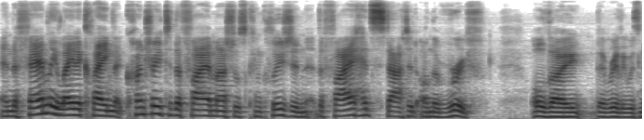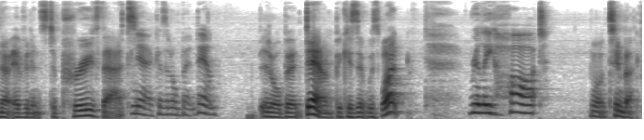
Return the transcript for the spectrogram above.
And the family later claimed that, contrary to the fire marshal's conclusion, the fire had started on the roof, although there really was no evidence to prove that. Yeah, because it all burnt down. It all burnt down because it was what? Really hot. Well, timber.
